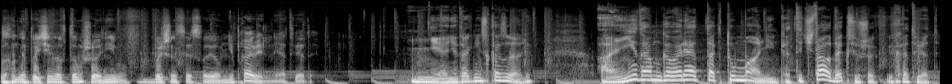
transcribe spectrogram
Главная причина в том, что они в большинстве своем неправильные ответы. Не, они так не сказали. Они там говорят так туманненько. Ты читал, да, Ксюша, их ответ?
